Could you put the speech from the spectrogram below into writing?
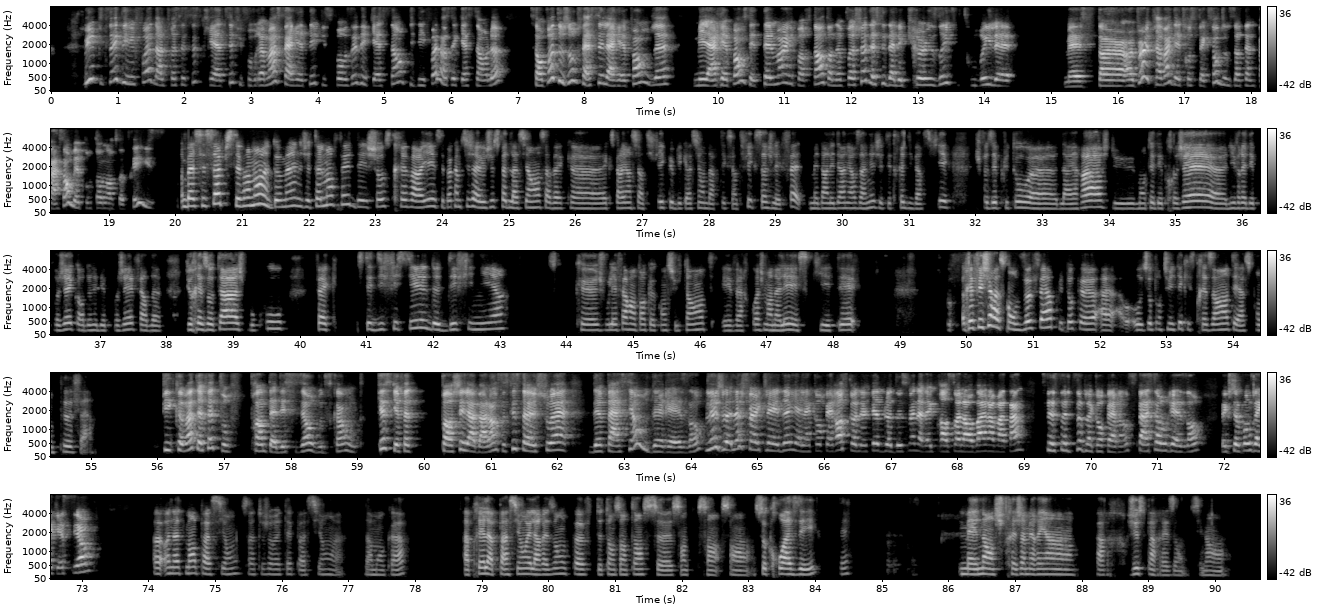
Oui, puis tu sais, des fois, dans le processus créatif, il faut vraiment s'arrêter puis se poser des questions. Puis des fois, dans ces questions-là, ne sont pas toujours faciles à répondre, mais la réponse est tellement importante. On n'a pas le choix d'essayer d'aller creuser puis trouver le. Mais c'est un, un peu un travail d'introspection d'une certaine façon, mais pour ton entreprise. Ben, c'est ça, puis c'est vraiment un domaine. J'ai tellement fait des choses très variées. C'est pas comme si j'avais juste fait de la science avec euh, expérience scientifique, publication d'articles scientifiques. Ça, je l'ai fait. Mais dans les dernières années, j'étais très diversifiée. Je faisais plutôt euh, de la RH, du monter des projets, euh, livrer des projets, coordonner des projets, faire de, du réseautage, beaucoup. Fait que c'était difficile de définir que je voulais faire en tant que consultante et vers quoi je m'en allais et ce qui était réfléchir à ce qu'on veut faire plutôt qu'aux opportunités qui se présentent et à ce qu'on peut faire. Puis comment tu as fait pour prendre ta décision au bout du compte? Qu'est-ce qui a fait pencher la balance? Est-ce que c'est un choix de passion ou de raison? Là je, fais un clin d'œil à la conférence qu'on a faite il y a deux semaines avec François Lambert à Matane. C'était ça le titre de la conférence, passion ou raison. Fait que je te pose la question. Euh, honnêtement, passion. Ça a toujours été passion euh, dans mon cas. Après, la passion et la raison peuvent de temps en temps se, se croiser. Mais non, je ne ferai jamais rien par, juste par raison. Sinon,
